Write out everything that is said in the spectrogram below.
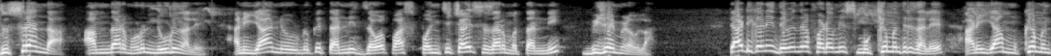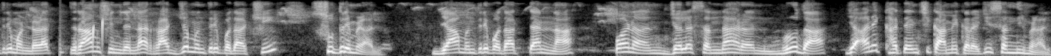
दुसऱ्यांदा आमदार म्हणून निवडून आले. आणि या निवडणुकीत त्यांनी जवळपास पंचेचाळीस हजार मतांनी विजय मिळवला. त्या ठिकाणी देवेंद्र फडणवीस मुख्यमंत्री झाले आणि या मुख्यमंत्री मंडळात राम शिंदेंना राज्यमंत्रीपदाची सूत्रे मिळाली. या मंत्रिपदात त्यांना पणन जलसंधारण मृदा या अनेक खात्यांची कामे करायची संधी मिळाली.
